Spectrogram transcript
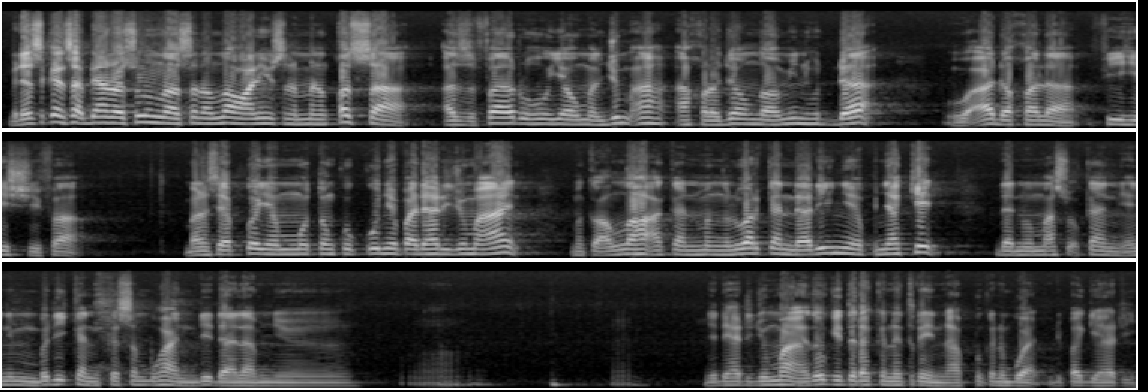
Berdasarkan sabda Rasulullah sallallahu alaihi wasallam man qassa azfaruhu yaumal jum'ah akhrajahu Allah minhu da' wa adkhala fihi shifa. Barang siapa yang memotong kukunya pada hari Jumaat, maka Allah akan mengeluarkan darinya penyakit dan memasukkan yakni memberikan kesembuhan di dalamnya. Jadi hari Jumaat tu kita dah kena train apa kena buat di pagi hari.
